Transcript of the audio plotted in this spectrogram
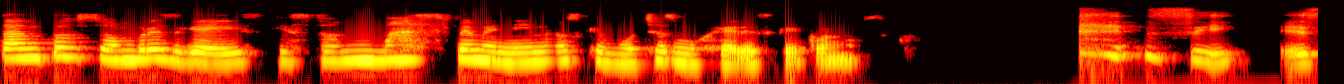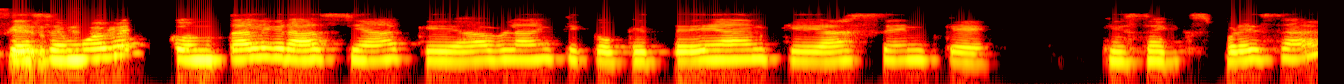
tantos hombres gays que son más femeninos que muchas mujeres que conozco. Sí, es Que se mueven con tal gracia, que hablan, que coquetean, que hacen, que, que se expresan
